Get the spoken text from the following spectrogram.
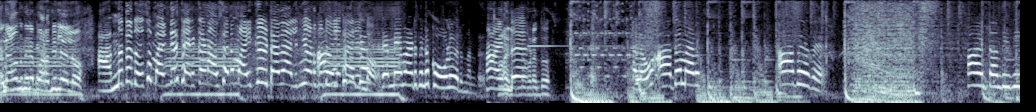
അല്ല അതൊന്നും നിന്നെ പറഞ്ഞില്ലല്ലോ. അന്നത്തെ ദിവസം ഭയങ്കര തിരക്കാണ്. അവസാനം മൈക്ക് കിട്ടാതെ അലിഞ്ഞു നടന്നിട്ട് വല്ല കാര്യമുണ്ടോ? രമ്യ മാഡത്തിന്റെ കോൾ വരുന്നുണ്ട്. ആ ഉണ്ട് ഇവിടെ എന്തോ? ഹലോ ആ, അതെ മാഡം. ആ അതെ അതെ. ആ എട്ടാം തീയതി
